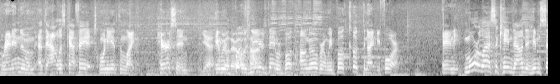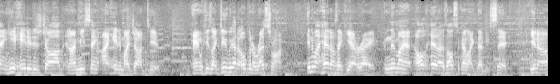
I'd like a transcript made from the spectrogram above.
ran into him at the Atlas Cafe at 20th and like Harrison. Yeah, and I we go were, there all it was New. Year's Day. We're both hungover, and we'd both cooked the night before. And more or less, it came down to him saying he hated his job, and I'm me saying I hated my job too. And he's like, "Dude, we got to open a restaurant." Into my head, I was like, "Yeah, right." And then my all head, I was also kind of like, "That'd be sick," you know.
